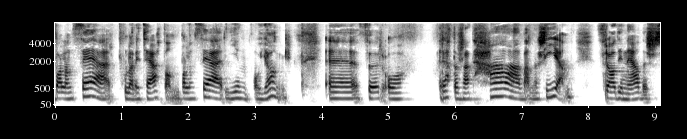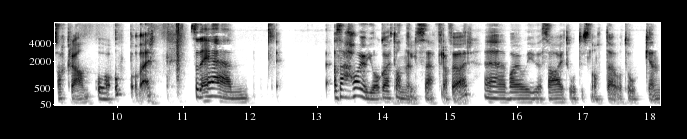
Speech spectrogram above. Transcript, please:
balansere polaritetene, balansere yin og yang, eh, for å rett og slett heve energien fra de nederste sakraene og oppover. Så det er Altså, jeg har jo yogautdannelse fra før. Jeg var jo i USA i 2008 og tok en,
